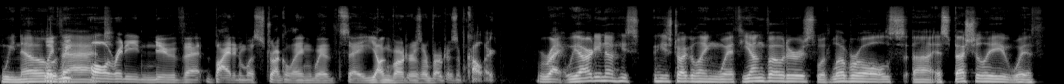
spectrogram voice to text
We know like that we already knew that Biden was struggling with, say, young voters or voters of color. Right. We already know he's he's struggling with young voters, with liberals, uh, especially with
